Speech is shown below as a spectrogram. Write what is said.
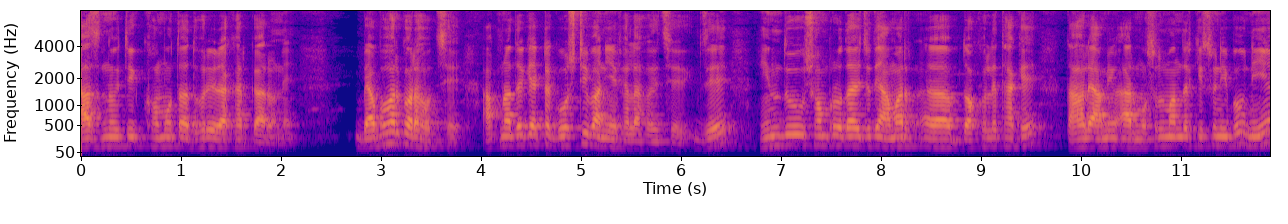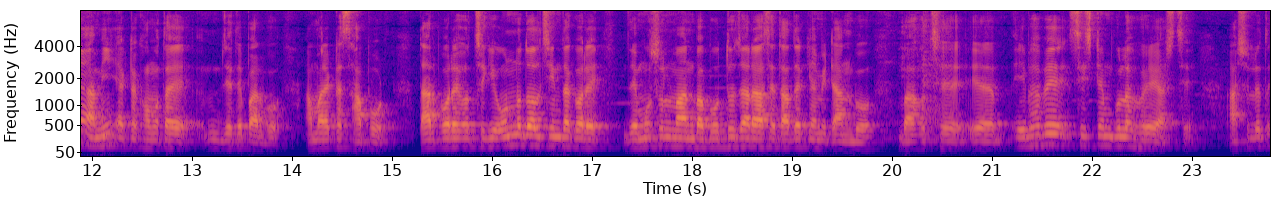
রাজনৈতিক ক্ষমতা ধরে রাখার কারণে। ব্যবহার করা হচ্ছে, আপনাদেরকে একটা গোষ্ঠী বানিয়ে ফেলা হয়েছে যে হিন্দু সম্প্রদায় যদি আমার দখলে থাকে তাহলে আমি আর মুসলমানদের কিছু নিব, নিয়ে আমি একটা ক্ষমতায় যেতে পারব, আমার একটা সাপোর্ট তারপরে হচ্ছে কি অন্য দল চিন্তা করে যে মুসলমান বা বৌদ্ধ যারা আছে তাদেরকে আমি টানবো বা হচ্ছে এইভাবে সিস্টেমগুলো হয়ে আসছে। আসলে তো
